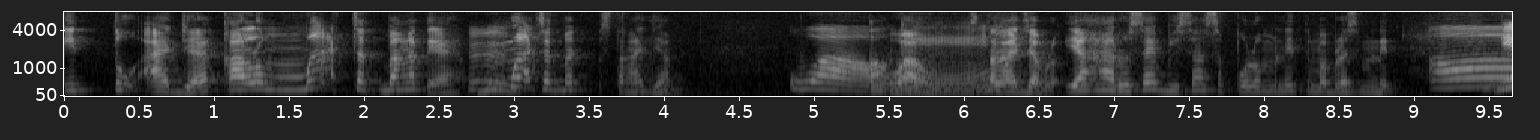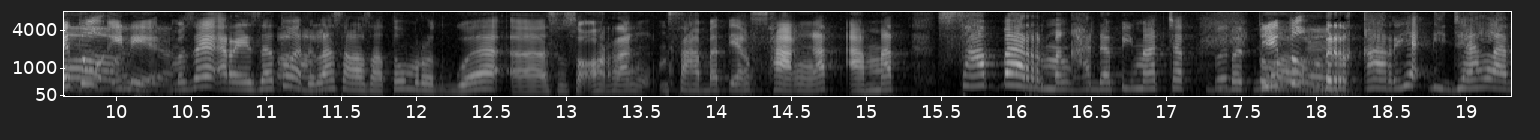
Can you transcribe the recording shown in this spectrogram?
Itu aja kalau macet banget ya, macet banget setengah jam. Wow. Oke. Wow, setengah jam loh. Yang harusnya bisa 10 menit, 15 menit. Oh, Dia tuh ini, iya. maksudnya Reza tuh Paham. adalah salah satu menurut gue eh, seseorang sahabat yang sangat amat sabar menghadapi macet. Betul. Dia tuh Betul. berkarya di jalan.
